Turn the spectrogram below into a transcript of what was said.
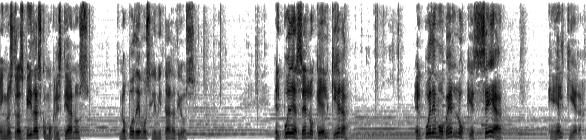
En nuestras vidas como cristianos no podemos limitar a Dios. Él puede hacer lo que Él quiera. Él puede mover lo que sea que Él quiera.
